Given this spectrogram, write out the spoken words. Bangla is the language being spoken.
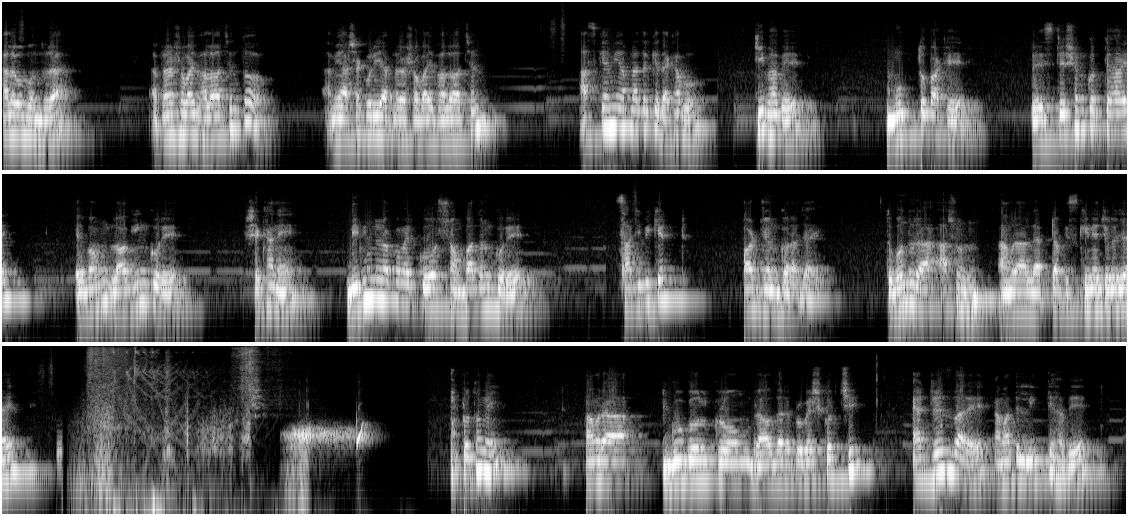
হ্যালো বন্ধুরা। আপনারা সবাই ভালো আছেন তো? আমি আশা করি আপনারা সবাই ভালো আছেন। আজকে আমি আপনাদেরকে দেখাবো কীভাবে মুক্ত পাঠে রেজিস্ট্রেশন করতে হয় এবং লগ ইন করে সেখানে বিভিন্ন রকমের কোর্স সম্পাদন করে সার্টিফিকেট অর্জন করা যায়। তো বন্ধুরা, আসুন, আমরা ল্যাপটপ স্ক্রিনে চলে যাই। প্রথমেই আমরা গুগল ক্রোম ব্রাউজারে প্রবেশ করছি। অ্যাড্রেস বারে আমাদের লিখতে হবে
